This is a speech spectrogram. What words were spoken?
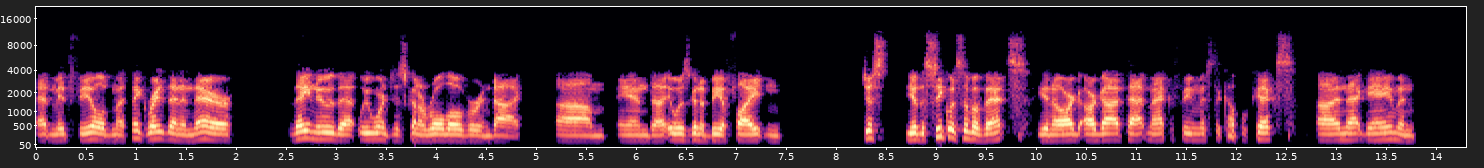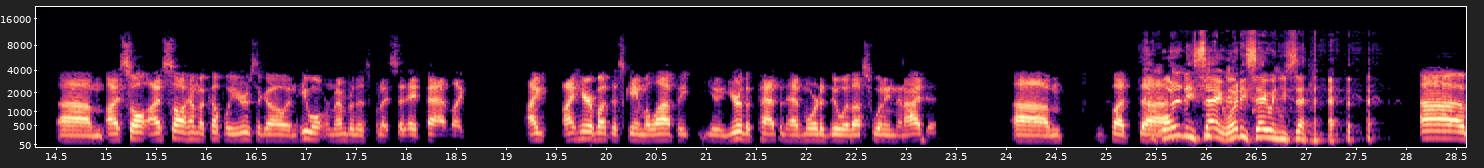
at midfield. And I think right then and there, they knew that we weren't just going to roll over and die. Um, and uh, it was going to be a fight. And just, you know, the sequence of events, you know, our, our guy, Pat McAfee, missed a couple kicks uh, in that game. And um, I saw I saw him a couple years ago, and he won't remember this, but I said, "Hey, Pat, like I I hear about this game a lot, but you know, you're the Pat that had more to do with us winning than I did." Um, but uh, what did he say? What did he say when you said that? uh,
